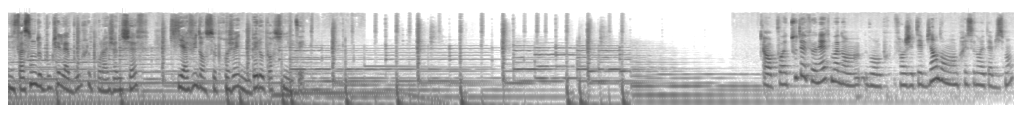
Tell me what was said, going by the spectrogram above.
Une façon de boucler la boucle pour la jeune chef qui a vu dans ce projet une belle opportunité. Pour être tout à fait honnête, moi, dans, enfin, j'étais bien dans mon précédent établissement.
